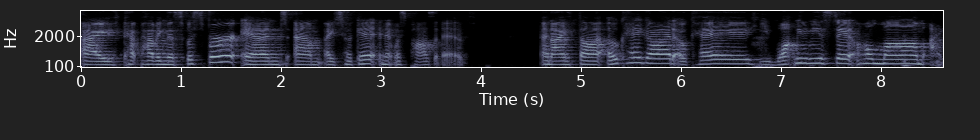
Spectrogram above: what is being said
I kept having this whisper and um, I took it and it was positive. And I thought, okay, God, okay, you want me to be a stay at home mom. I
